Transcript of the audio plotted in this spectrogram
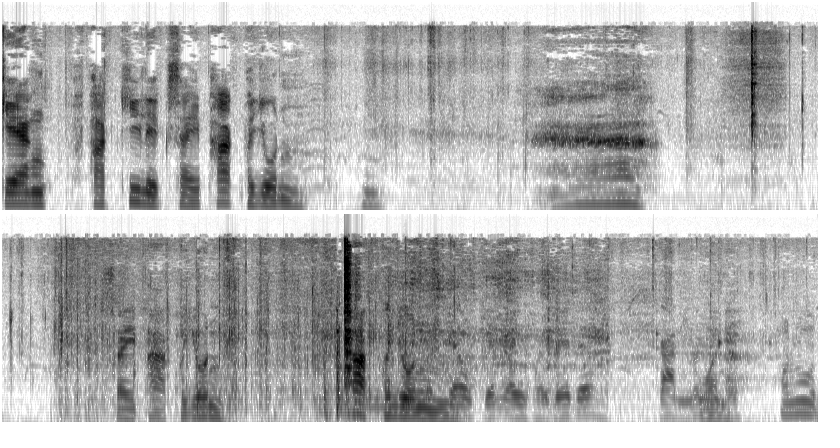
แกงผักขี้เหล็กใส่ภาคพยนตร์นี่อ่า ใส่ภาคพยนตร์ภาคพยนตร์เจ้าเขียนอะไรข่อยได้เด้อกันมันอ้วนนะเขารูด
